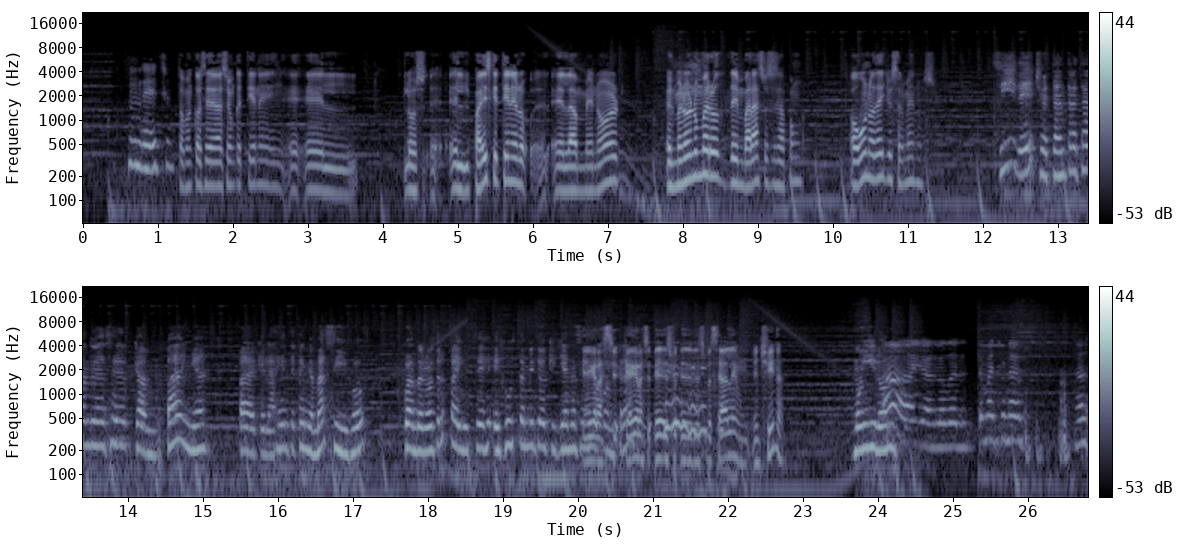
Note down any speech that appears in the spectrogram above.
De hecho. Toma en consideración que tienen eh, el los eh, el país que tiene el, la menor el menor número de embarazos es Japón o uno de ellos al menos. Sí, de hecho, están tratando de hacer campañas para que la gente tenga más hijos, cuando en otros países es justamente lo que quieren hacer. Qué es- en especial en, en China. Muy irónico. Lo del tema de China es... ah,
